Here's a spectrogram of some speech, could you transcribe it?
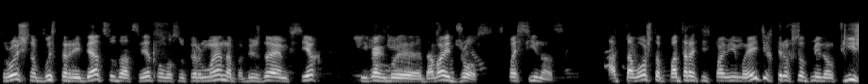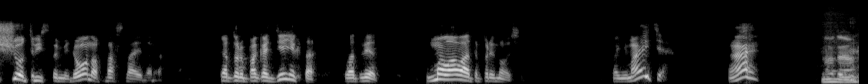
Срочно, быстро, ребят, сюда, светлого Супермена, побеждаем всех, и как бы давай, Джос, спаси нас от того, чтобы потратить помимо этих 300 миллионов еще 300 миллионов на Снайдера, который пока денег-то в ответ маловато приносит. Понимаете? А? Ну да.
